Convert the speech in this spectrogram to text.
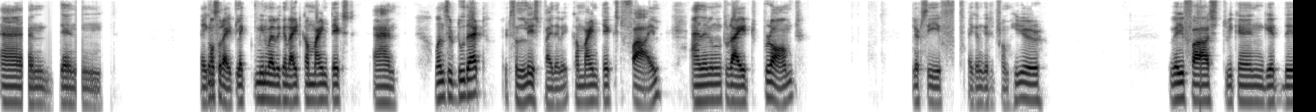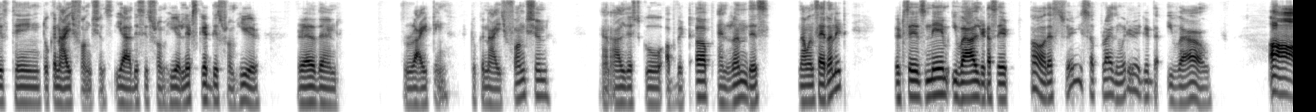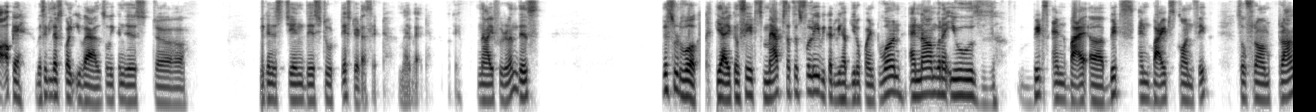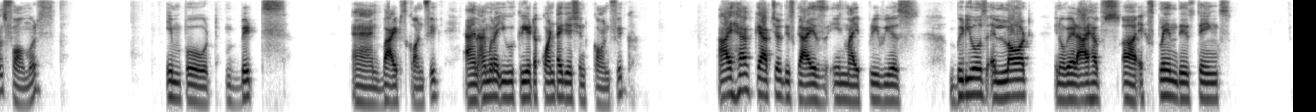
and then i can also write like meanwhile we can write combined text and once you do that It's a list, by the way, combined text file. And then we're going to write prompt. Let's see if I can get it from here. Very fast, we can get this thing, tokenized functions. Yeah, this is from here. Let's get this from here rather than writing tokenized function. And I'll just go a bit up and run this. Now, once I run it, it says name eval dataset. Oh, that's very surprising. Where did I get the eval? Ah, okay. Basically, that's called eval. So we can just uh, we can just change this to test dataset. My bad. Okay. Now, if we run this, this would work. Yeah, you can see it's mapped successfully because we have 0.1. And now I'm gonna use bits and by uh, bits and bytes config. So from transformers, import bits and bytes config, and I'm gonna create a quantization config. I have captured these guys in my previous videos a lot, you know, where I have uh, explained these things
